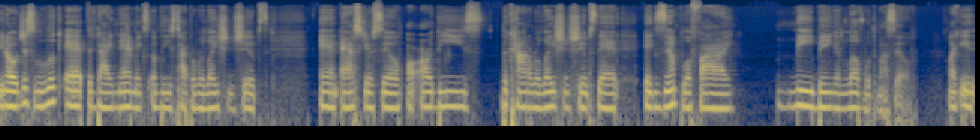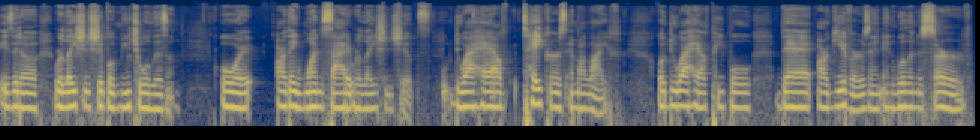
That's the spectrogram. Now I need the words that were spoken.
You know just look at the dynamics of these type of relationships and ask yourself are, are these the kind of relationships that exemplify me being in love with myself like is, is it a relationship of mutualism or are they one-sided relationships do i have takers in my life? Or do I have people that are givers and, and willing to serve?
